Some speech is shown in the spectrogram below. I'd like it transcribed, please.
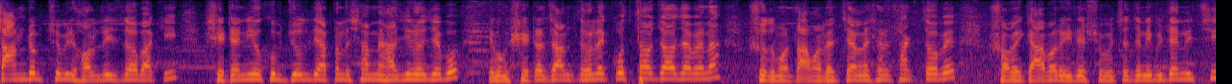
তাণ্ডব ছবির হল দেওয়া বাকি। সেটা নিয়েও খুব জলদি আপনাদের সামনে হাজির হয়ে যাব এবং সেটা জানতে হলে কোথাও যাওয়া যাবে না। শুধুমাত্র আমাদের চ্যানেলের সাথে থাকতে হবে। সবাইকে আবার ঈদের শুভেচ্ছা জানিয়ে বিদায় নিচ্ছি।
